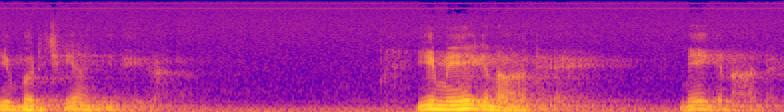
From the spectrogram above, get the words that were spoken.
ये बर्छियाँ ही देगा। ये मेघनाद है मेघनाद है।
